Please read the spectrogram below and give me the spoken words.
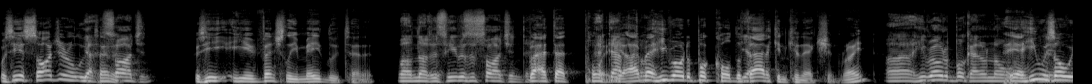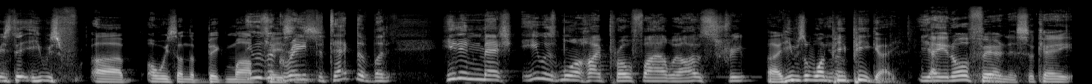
Was he a sergeant or lieutenant? Yeah, sergeant. Because he, he eventually made lieutenant. Well, no, this, he was a sergeant. Then. But at that point, that yeah, I mean, he wrote a book called The Yeah. Vatican Connection, right? Uh, he wrote a book. I don't know. Yeah, he was He always the, he was uh, always on the big mob. He was cases. a great detective, but he didn't mesh. He was more high profile. Where I was street. All right, he was a one PP guy. Yeah. Hey, in all fairness, okay.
